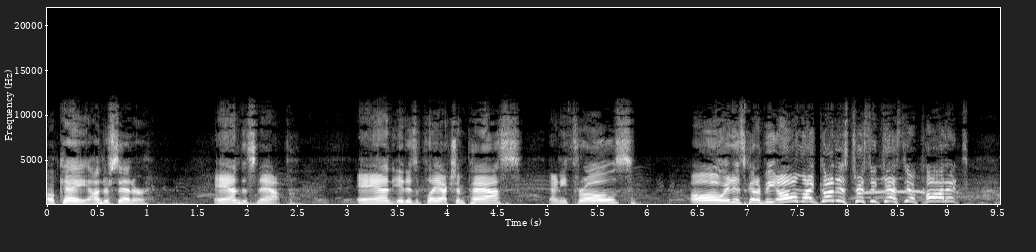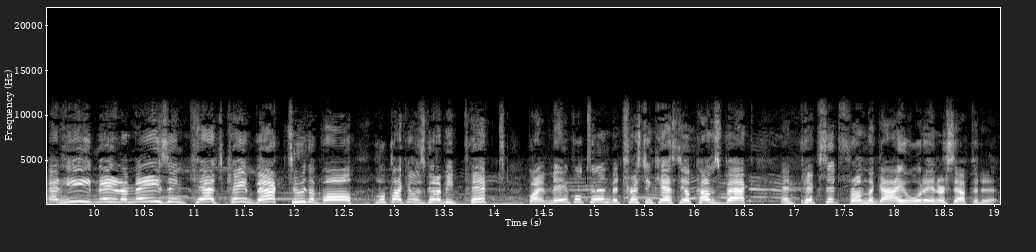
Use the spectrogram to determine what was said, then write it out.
Okay, under center. And the snap. And it is a play action pass. And he throws. Oh, it is going to be. Oh my goodness, Tristan Castillo caught it. And he made an amazing catch, came back to the ball. Looked like it was going to be picked by Mapleton, but Tristan Castillo comes back and picks it from the guy who would have intercepted it.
